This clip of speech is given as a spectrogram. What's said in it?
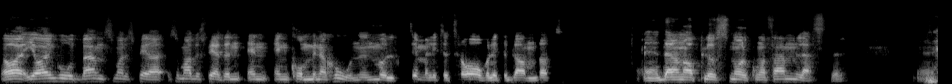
Ja, jag är en god vän som hade spelat, som hade spelat en, en, en kombination, en multi med lite trav och lite blandat. Eh, där han har plus 0,5 Leicester. Eh,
